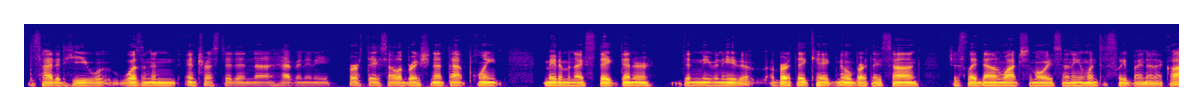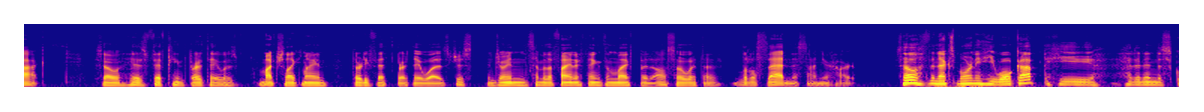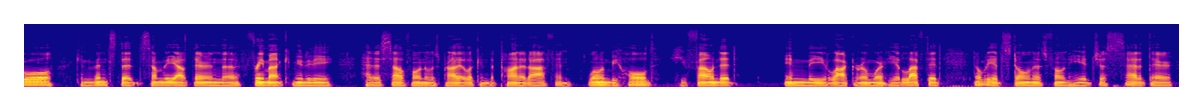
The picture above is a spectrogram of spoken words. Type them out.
decided he w- wasn't in, interested in uh, having any birthday celebration at that point, made him a nice steak dinner, didn't even eat a, a birthday cake, no birthday song. Just laid down, watched some Always Sunny, and went to sleep by 9 o'clock. So his 15th birthday was much like my 35th birthday was, just enjoying some of the finer things in life, but also with a little sadness on your heart. So the next morning he woke up, he headed into school, convinced that somebody out there in the Fremont community had his cell phone and was probably looking to pawn it off. And lo and behold, he found it in the locker room where he had left it. Nobody had stolen his phone. He had just sat it there.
